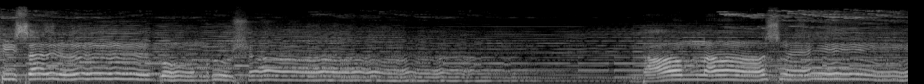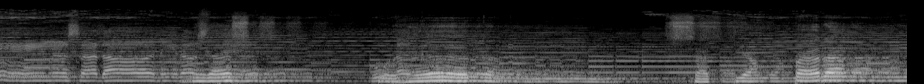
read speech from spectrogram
तिसर्गो मृषा धाम्ना स्वेन सदा निरस कुहकम् सत्यं परम्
